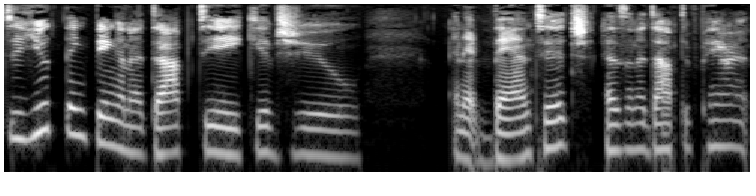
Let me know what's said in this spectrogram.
Do you think being an adoptee gives you an advantage as an adoptive parent?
